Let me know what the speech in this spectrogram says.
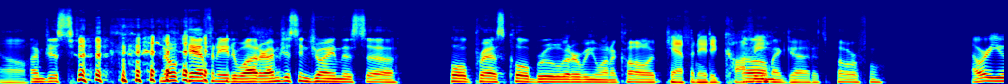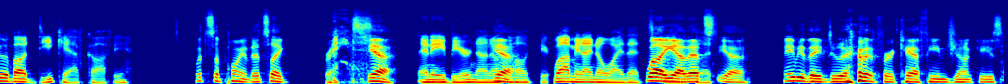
Oh, I'm just no caffeinated water. I'm just enjoying this uh cold press, cold brew, whatever you want to call it. caffeinated coffee. Oh my god, it's powerful. How are you about decaf coffee? What's the point? That's like Right. yeah. NA beer, non-alcoholic beer. Well, I mean, I know why that's. Well, yeah, but- that's yeah. Maybe they do have it for caffeine junkies.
